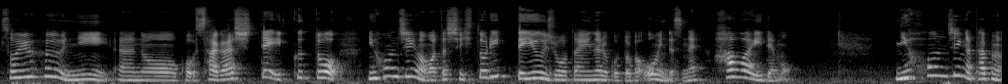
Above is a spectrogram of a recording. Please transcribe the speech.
そういうふうに、あの、こう探していくと、日本人は私一人っていう状態になることが多いんですね。ハワイでも。日本人が多分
